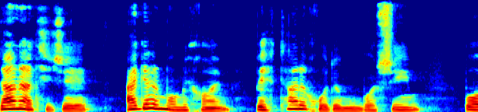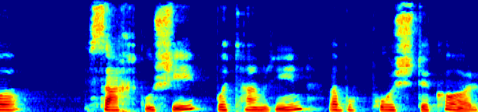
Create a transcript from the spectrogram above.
در نتیجه اگر ما می‌خوایم بهتر خودمون باشیم با سخت گوشی با تمرین و با پشت کار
